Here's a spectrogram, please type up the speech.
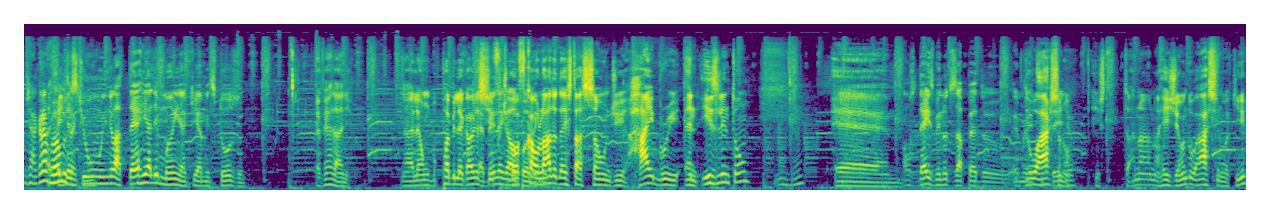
Já a gravamos gente aqui. assistiu um Inglaterra e Alemanha aqui, amistoso. É verdade. Ah, Ele é um pub legal de É assistir bem futebol, legal o fica pub ao aqui. lado da estação de Highbury and Islington. É, A Uns 10 minutos a pé do Emirates do Arsenal. Stadium. A gente tá na, na região do Arsenal aqui.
